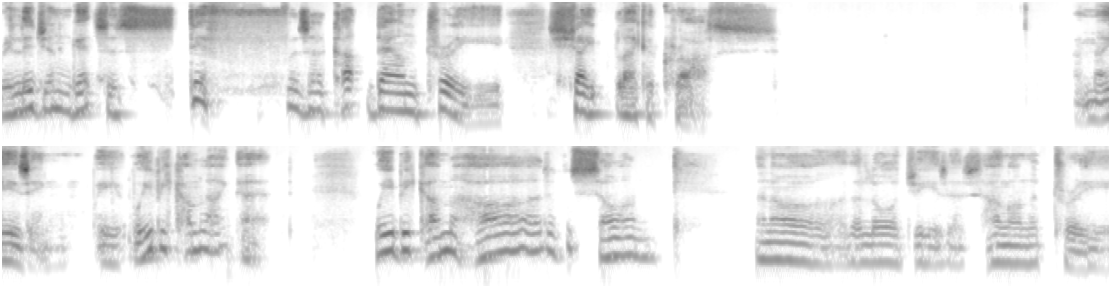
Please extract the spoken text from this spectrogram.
religion gets as stiff as a cut down tree shaped like a cross. Amazing. We, we become like that we become hard and so on. And oh, the Lord Jesus hung on the tree.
